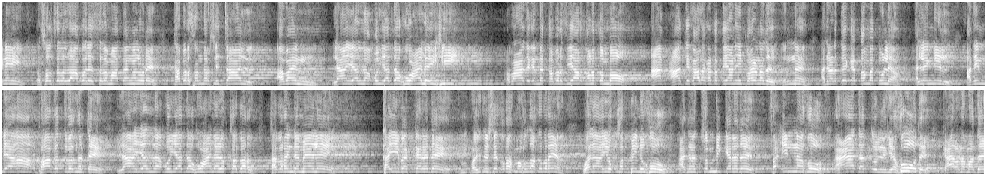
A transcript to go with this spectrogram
ഇനി റസൂൽ സല്ലല്ലാഹു അലൈഹി വസല്ലം തങ്ങളുടെ കബർ സന്ദർശിച്ചാൽ അവൻ ലാ യല്ലഖു യദഹു അലൈഹി. പ്രവാചകന്റെ കബർ സിയാർ നടത്തുമ്പോ ആ ആദ്യ കാലഘട്ടത്തെയാണ് ഈ പറയുന്നത് ഇന്ന് അതിനടുത്തേക്ക് എത്താൻ പറ്റൂല. അല്ലെങ്കിൽ അതിന്റെ ആ ഭാഗത്ത് വന്നിട്ട് ലാ യല്ലഖു യദഹു അലൽ ഖബർ ഖബറിന്റെ മേലെ കൈവെക്കരുത്. പറയാം അതിനെ ചുംബിക്കരുത് യഹൂദ്. കാരണം അത്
